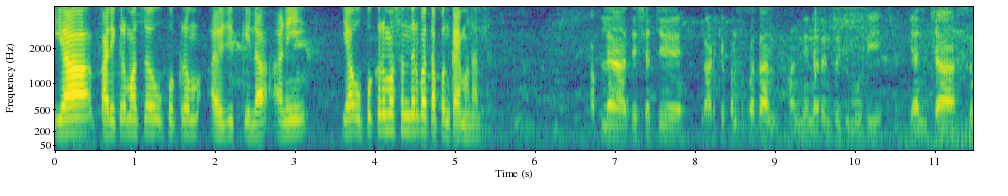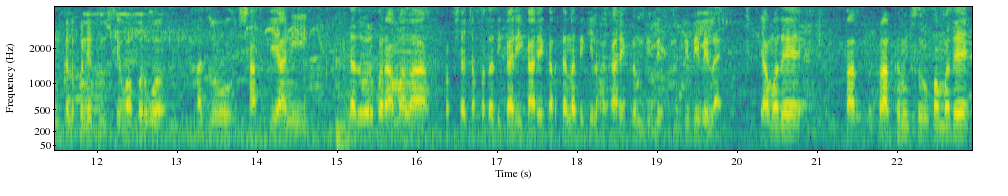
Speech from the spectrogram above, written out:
या कार्यक्रमाचा उपक्रम आयोजित केला आणि या उपक्रमासंदर्भात आपण काय म्हणाल? आपल्या देशाचे लाडके पंतप्रधान माननीय नरेंद्रजी मोदी यांच्या संकल्पनेतून सेवा पर्व हा जो शासकीय आणि त्याचबरोबर आम्हाला पक्षाच्या पदाधिकारी कार्यकर्त्यांना देखील हा कार्यक्रम दिले हाती दिलेला आहे. यामध्ये प्रा प्राथमिक स्वरूपामध्ये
